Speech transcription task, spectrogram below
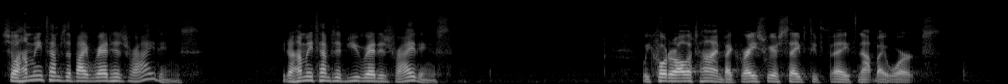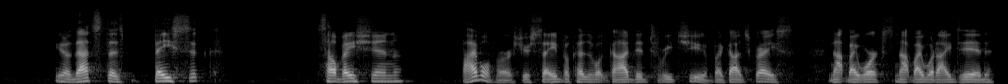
So, how many times have I read his writings? You know, how many times have you read his writings? We quote it all the time by grace we are saved through faith, not by works. You know, that's the basic salvation Bible verse. You're saved because of what God did to reach you, by God's grace, not by works, not by what I did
